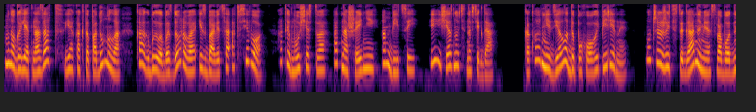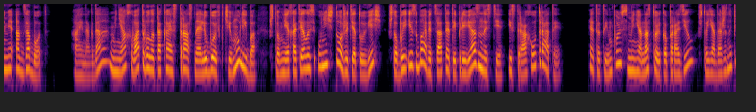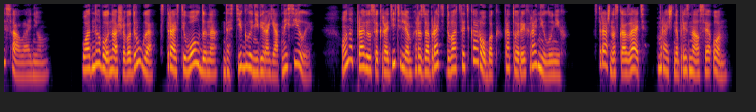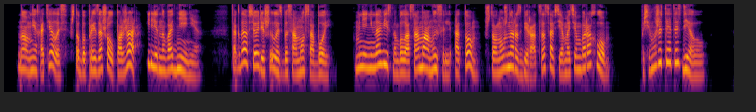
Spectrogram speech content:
Много лет назад я как-то подумала, как было бы здорово избавиться от всего, от имущества, отношений, амбиций и исчезнуть навсегда. Какое мне дело до пуховой перины? Лучше жить с цыганами, свободными от забот. А иногда меня охватывала такая страстная любовь к чему-либо, что мне хотелось уничтожить эту вещь, чтобы избавиться от этой привязанности и страха утраты. Этот импульс меня настолько поразил, что я даже написала о нем. У одного нашего друга страсть Уолдена достигла невероятной силы он отправился к родителям разобрать 20 коробок, которые хранил у них. Страшно сказать, — мрачно признался он. «Но мне хотелось, чтобы произошел пожар или наводнение. Тогда все решилось бы само собой. Мне ненавистна была сама мысль о том, что нужно разбираться со всем этим барахлом. Почему же ты это сделал?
